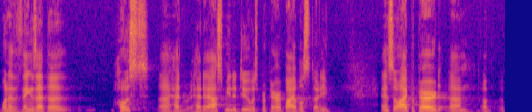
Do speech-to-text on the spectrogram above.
one of the things that the host uh, had, had asked me to do was prepare a Bible study. And so I prepared um, a, a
